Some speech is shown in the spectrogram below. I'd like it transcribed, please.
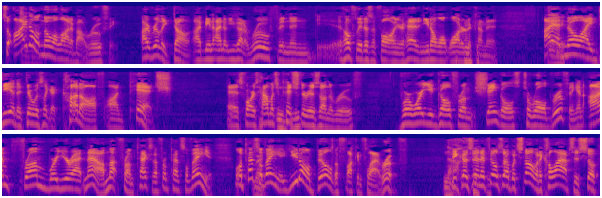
So I mm-hmm. don't know a lot about roofing. I really don't. I mean, I know you got a roof and then uh, hopefully it doesn't fall on your head and you don't want water to mm-hmm. come in. I had no idea that there was like a cutoff on pitch as far as how much pitch there is on the roof for where you go from shingles to rolled roofing. And I'm from where you're at now. I'm not from Texas. I'm from Pennsylvania. Well, in Pennsylvania, you don't build a fucking flat roof No. because then it fills up with snow and it collapses. So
